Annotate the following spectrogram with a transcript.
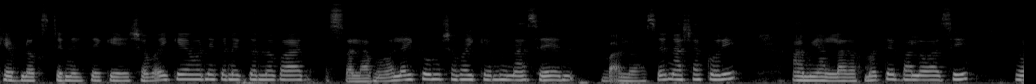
কে ব্লগস চ্যানেল থেকে সবাইকে অনেক অনেক ধন্যবাদ। আসসালামু আলাইকুম, সবাই কেমন আছেন? ভালো আছেন, আশা করি। আমি আল্লাহ রহমতে ভালো আছি। তো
